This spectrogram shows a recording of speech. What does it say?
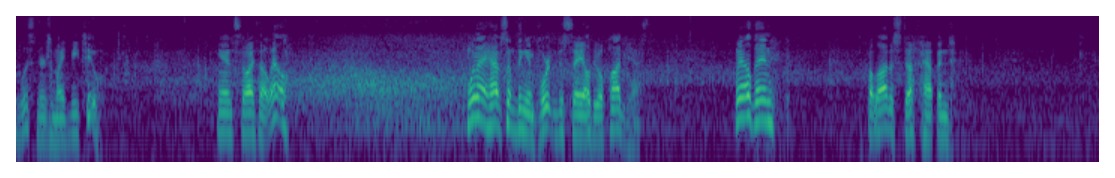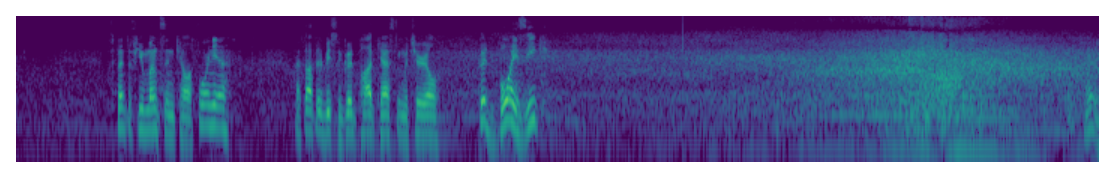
the listeners might be too. And so I thought, well, when I have something important to say, I'll do a podcast. Well, then a lot of stuff happened. Spent a few months in California. I thought there'd be some good podcasting material. Good boy, Zeke. Okay.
